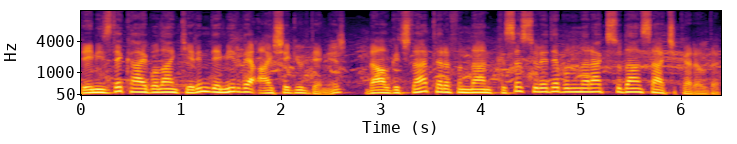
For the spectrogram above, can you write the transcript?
Denizde kaybolan Kerim Demir ve Ayşegül Demir, dalgıçlar tarafından kısa sürede bulunarak sudan sağ çıkarıldı.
